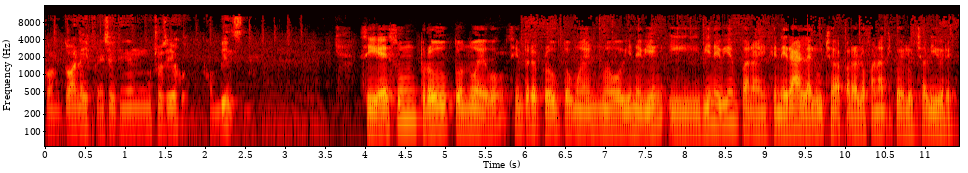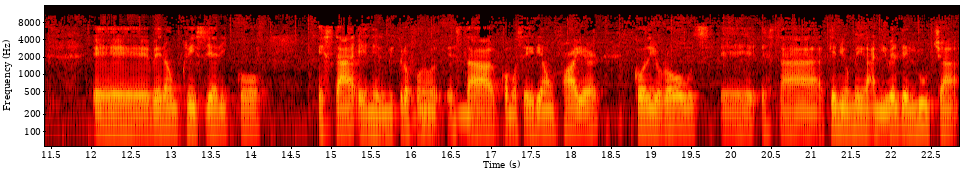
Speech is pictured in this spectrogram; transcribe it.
con todas las diferencias que tienen muchos de ellos con Vince. Sí, es un producto nuevo, siempre el producto nuevo viene bien y viene bien para en general la lucha, para los fanáticos de lucha libre. Eh, ver a un Chris Jericho está en el micrófono, está como se diría on fire. Cody Rhodes, eh, está Kenny Omega a nivel de lucha,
